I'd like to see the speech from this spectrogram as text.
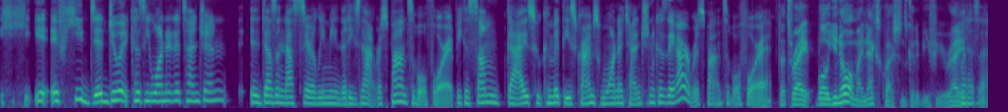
he, if he did do it because he wanted attention, it doesn't necessarily mean that he's not responsible for it because some guys who commit these crimes want attention because they are responsible for it. That's right. Well, you know what my next question is going to be for you, right? What is it?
